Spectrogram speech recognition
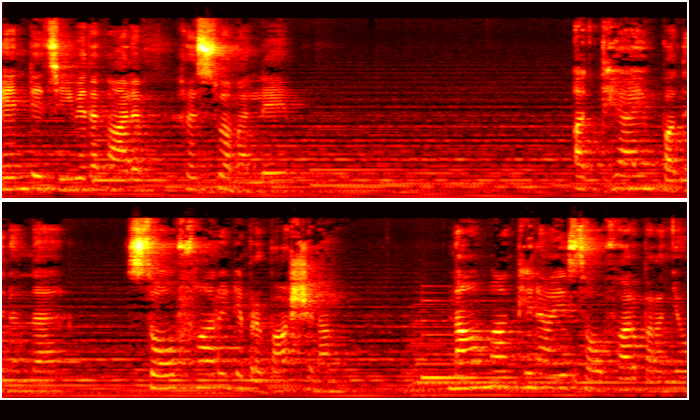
എന്റെ ജീവിതകാലം ഹ്രസ്വമല്ലേ? അധ്യായം പതിനൊന്ന്. സോഫാറിന്റെ പ്രഭാഷണം. നാമാധ്യനായ സോഫാർ പറഞ്ഞു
